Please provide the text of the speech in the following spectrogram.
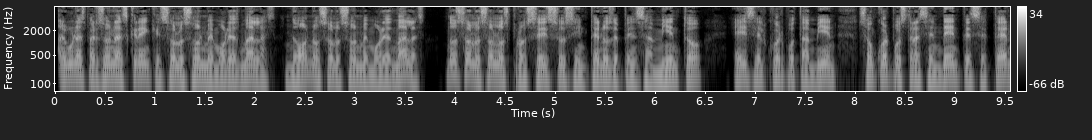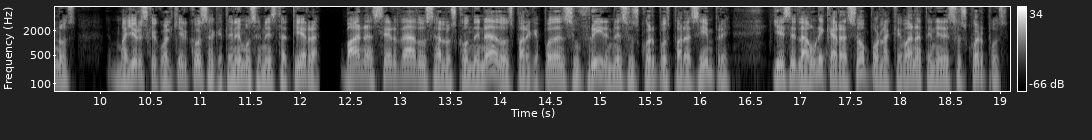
Algunas personas creen que solo son memorias malas. No, no solo son memorias malas. No solo son los procesos internos de pensamiento, es el cuerpo también. Son cuerpos trascendentes, eternos mayores que cualquier cosa que tenemos en esta tierra, van a ser dados a los condenados para que puedan sufrir en esos cuerpos para siempre. Y esa es la única razón por la que van a tener esos cuerpos.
